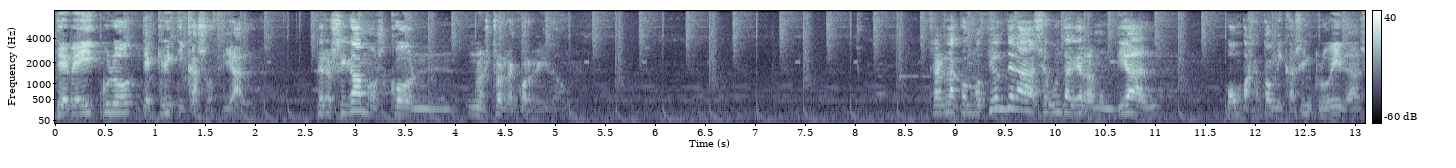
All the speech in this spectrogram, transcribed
de vehículo de crítica social. Pero sigamos con nuestro recorrido. Tras la conmoción de la Segunda Guerra Mundial, bombas atómicas incluidas,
